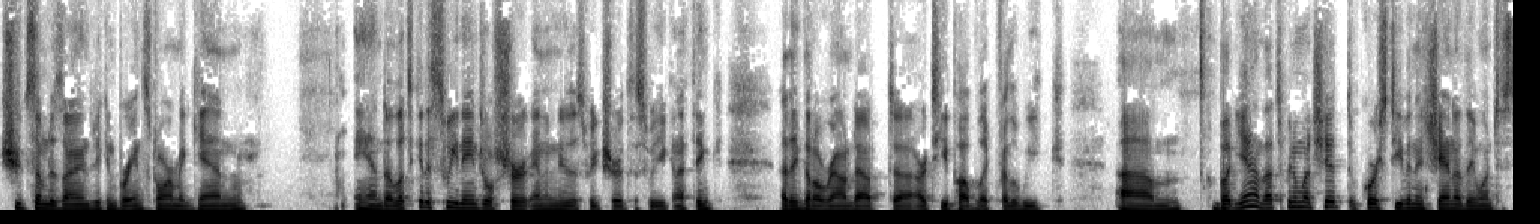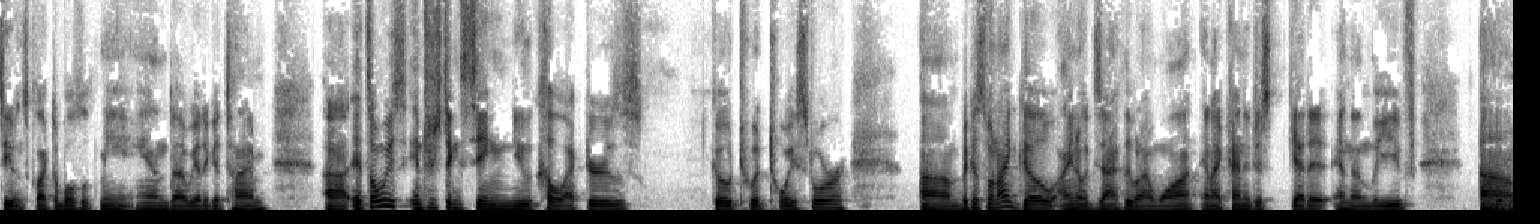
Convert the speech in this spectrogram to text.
shoot some designs, we can brainstorm again. And uh, let's get a sweet angel shirt and a new this week shirt this week. And I think, I think that'll round out uh, our TeePublic for the week. Um, but yeah, that's pretty much it. Of course, Steven and Shanna, they went to Steven's Collectibles with me and uh, we had a good time. Uh, it's always interesting seeing new collectors go to a toy store. Um, because when I go, I know exactly what I want and I kind of just get it and then leave. Um, Yeah.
